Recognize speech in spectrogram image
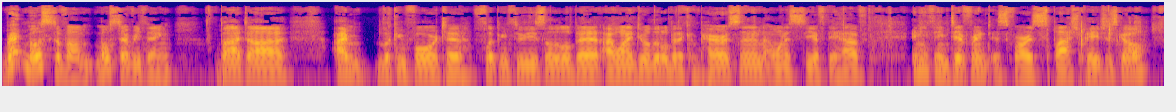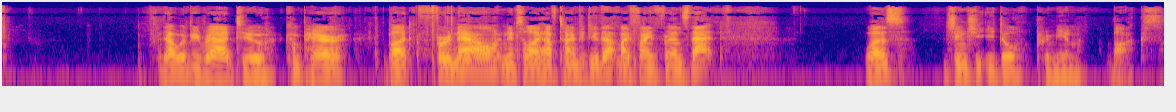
read most of them, most everything, but uh, I'm looking forward to flipping through these a little bit. I want to do a little bit of comparison. I want to see if they have anything different as far as splash pages go. That would be rad to compare. But for now, and until I have time to do that, my fine friends, that was Junji Ito Premium Box.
